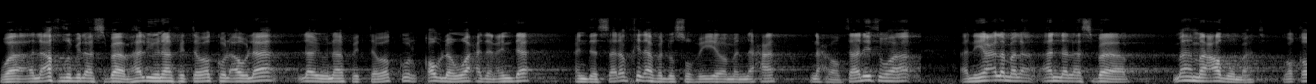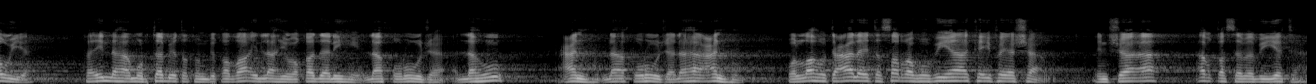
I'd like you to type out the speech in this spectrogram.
والأخذ بالأسباب هل ينافي التوكل أو لا؟ لا ينافي التوكل قولا واحدا عند عند السلف خلافا للصوفية ومن نحى نحوهم ثالثها أن يعلم أن الأسباب مهما عظمت وقويت فإنها مرتبطة بقضاء الله وقدره لا خروج له عنه لا خروج لها عنه. والله تعالى يتصرف فيها كيف يشاء. إن شاء أبقى سببيتها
